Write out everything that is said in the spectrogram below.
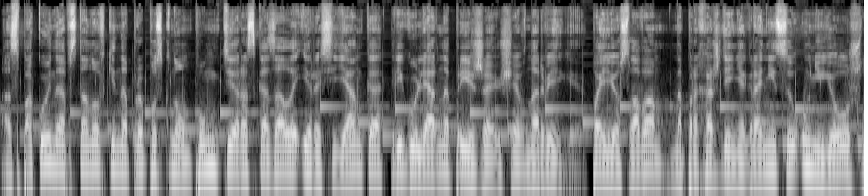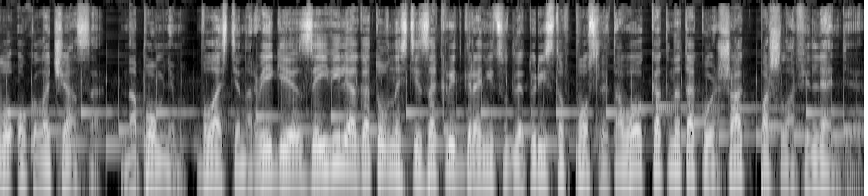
О спокойной обстановке на пропускном пункте рассказала и россиянка, регулярно приезжающая в Норвегию. По ее словам, на прохождение границы у нее ушло около часа. Напомним, власти Норвегии заявили о готовности закрыть границу для туристов после того, как на такой шаг пошла Финляндия.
